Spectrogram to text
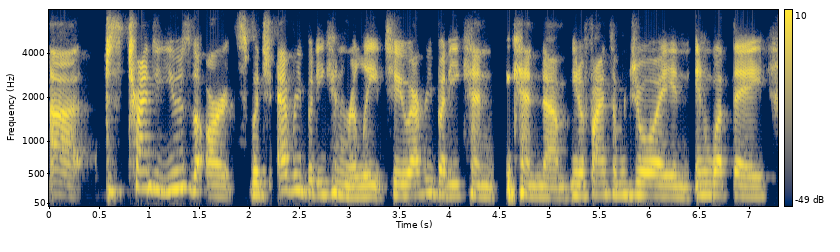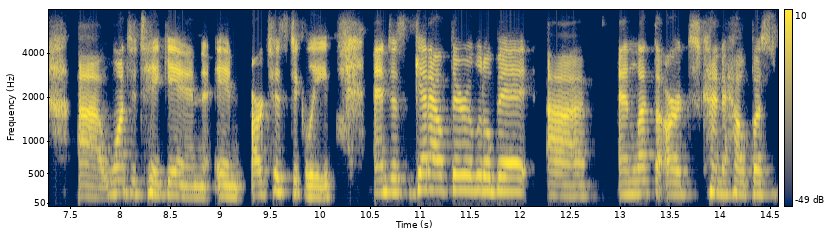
uh, just trying to use the arts, which everybody can relate to. Everybody can can um, you know find some joy in in what they uh, want to take in in artistically, and just get out there a little bit uh, and let the arts kind of help us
